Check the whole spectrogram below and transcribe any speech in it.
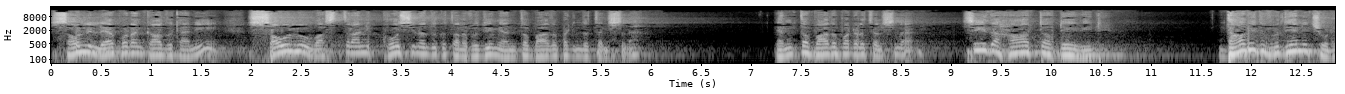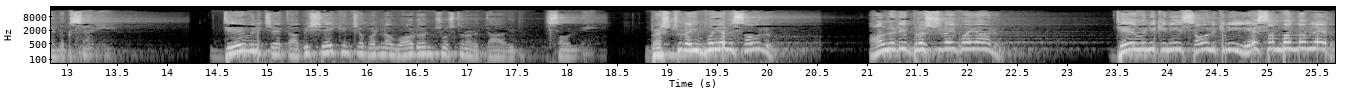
సౌల్ని లేపడం కాదు కానీ సౌలు వస్త్రాన్ని కోసినందుకు తన హృదయం ఎంత బాధపడిందో తెలిసిన? ఎంత బాధపడ్డాడో తెలిసిన? See the heart of David దావీదు హృదయాన్ని చూడండి ఒకసారి. దేవుని చేత అభిషేకించబడిన వాడు అని చూస్తున్నాడు దావీదు సౌల్ని. భ్రష్టుడైపోయాడు సౌలు. ఆల్రెడీ భ్రష్టుడైపోయాడు. దేవునికి నీ సౌలుకి నీ ఏ సంబంధం లేదు.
